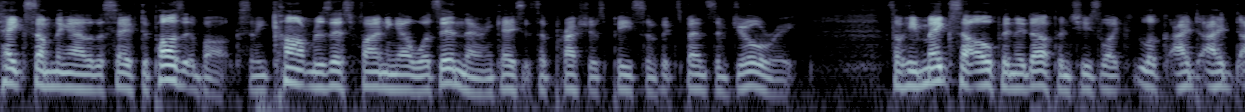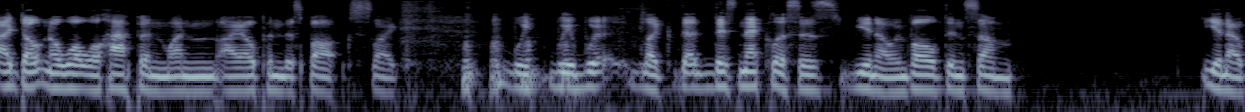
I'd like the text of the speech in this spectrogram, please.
take something out of the safe deposit box, and he can't resist finding out what's in there in case it's a precious piece of expensive jewelry. So he makes her open it up, and she's like, "Look, I, I, I don't know what will happen when I open this box. Like, we, we, we like th- this necklace is, you know, involved in some." You know,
